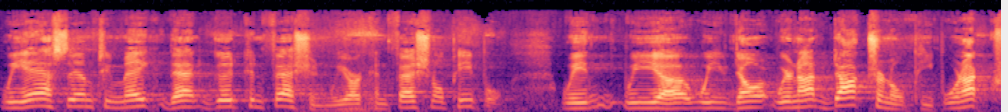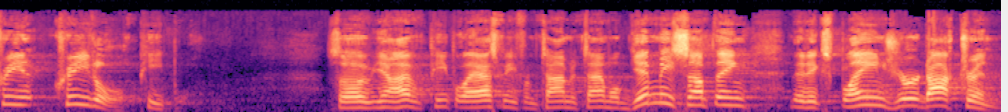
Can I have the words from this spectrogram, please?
we ask them to make that good confession. We are confessional people. We, we, uh, we don't, we're not doctrinal people. We're not creedal people. So, you know, I have people ask me from time to time, well, give me something that explains your doctrine.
